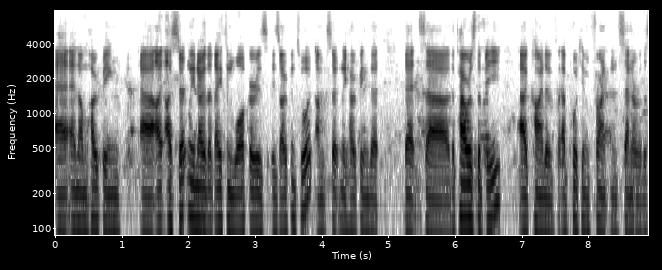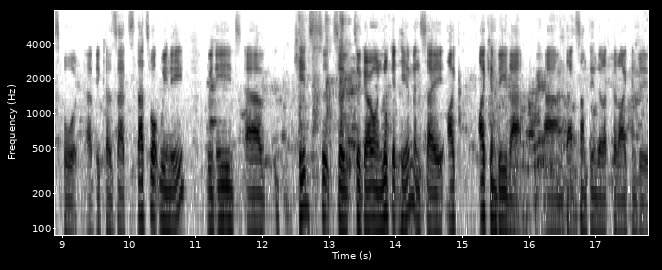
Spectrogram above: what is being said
and I'm hoping. Uh, I, I, certainly know that Nathan Walker is, is open to it. I'm certainly hoping that that uh, the powers that be uh, kind of put him front and center of the sport because that's that's what we need. We need kids to, to, to, go and look at him and say, I, I can be that. Um, that's something that, that I can do.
